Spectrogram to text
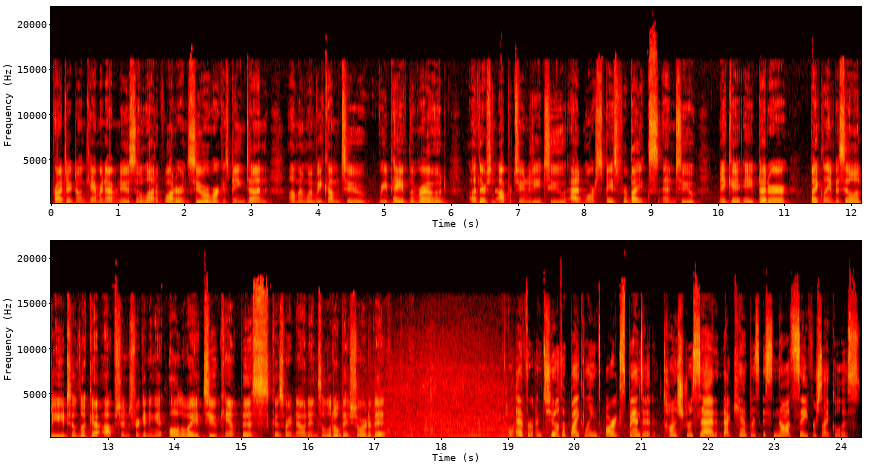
project on Cameron Avenue, so a lot of water and sewer work is being done. Um, and when we come to repave the road, uh, there's an opportunity to add more space for bikes and to make it a better bike lane facility to look at options for getting it all the way to campus because right now it ends a little bit short of it. However, until the bike lanes are expanded, Tonstra said that campus is not safe for cyclists.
